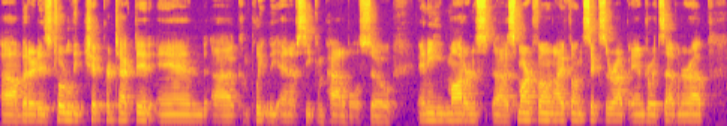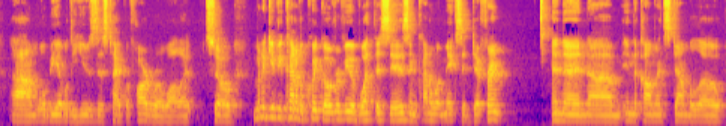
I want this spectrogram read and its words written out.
uh, but it is totally chip protected and uh, completely NFC compatible. So any modern uh, smartphone, iPhone 6 or up, Android 7 or up, um, will be able to use this type of hardware wallet. So I'm going to give you kind of a quick overview of what this is and kind of what makes it different. And then um, in the comments down below,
